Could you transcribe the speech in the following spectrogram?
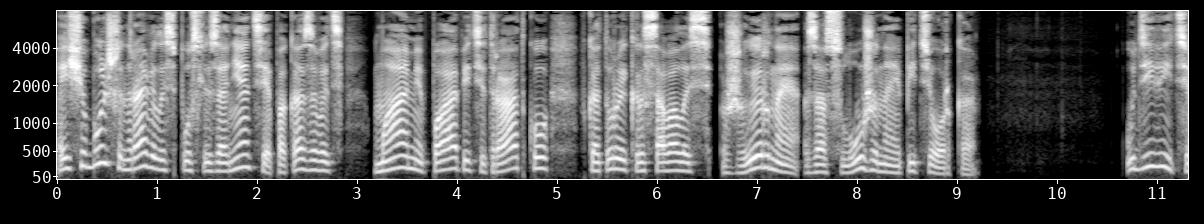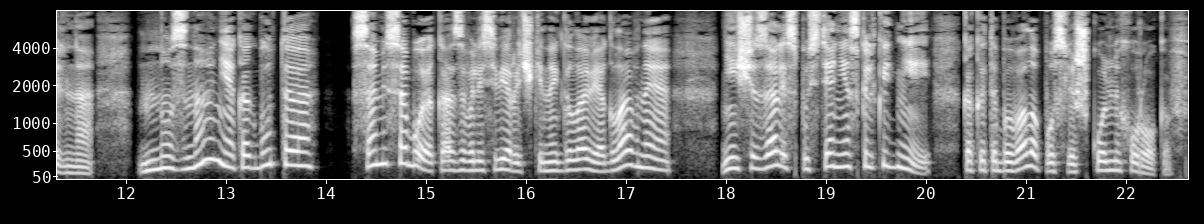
а еще больше нравилось после занятия показывать маме, папе тетрадку, в которой красовалась жирная, заслуженная пятерка. Удивительно, но знания как будто сами собой оказывались Верочкиной голове, а главное, не исчезали спустя несколько дней, как это бывало после школьных уроков.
